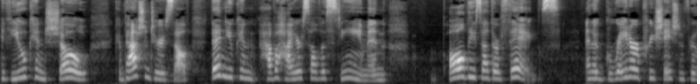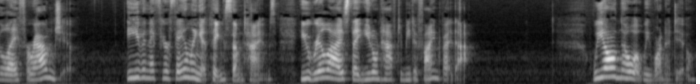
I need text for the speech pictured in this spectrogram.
If you can show compassion to yourself, then you can have a higher self esteem and all these other things and a greater appreciation for the life around you. Even if you're failing at things sometimes, you realize that you don't have to be defined by that. We all know what we want to do,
